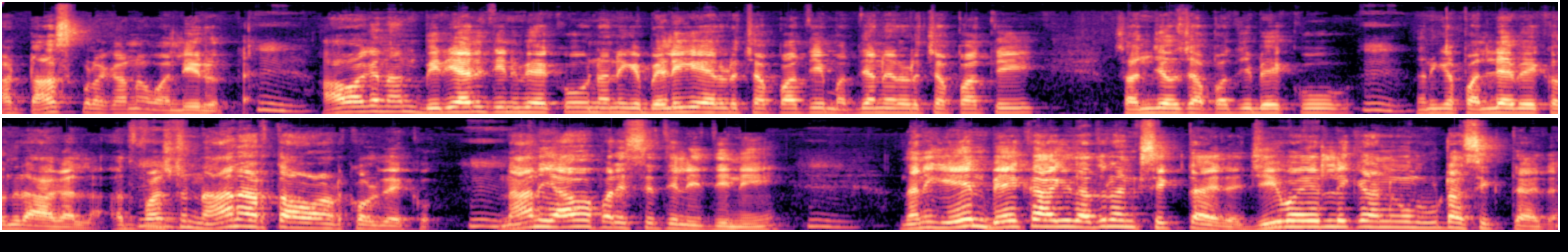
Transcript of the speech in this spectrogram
ಆ ಟಾಸ್ಕ್ ಪ್ರಕಾರ ನಾವು ಅಲ್ಲಿರುತ್ತೆ. ಆವಾಗ ನಾನು ಬಿರಿಯಾನಿ ತಿನ್ನಬೇಕು ನನಗೆ ಬೆಳಿಗ್ಗೆ ಎರಡು ಚಪಾತಿ ಮಧ್ಯಾಹ್ನ ಎರಡು ಚಪಾತಿ ಸಂಜೆ ಚಪಾತಿ ಬೇಕು ನನಗೆ ಪಲ್ಯ ಬೇಕು ಅಂದ್ರೆ ಆಗಲ್ಲ. ಅದು ಫಸ್ಟ್ ನಾನು ಅರ್ಥ ಮಾಡ್ಕೊಳ್ಬೇಕು. ನಾನು ಯಾವ ಪರಿಸ್ಥಿತಿಯಲ್ಲಿ ಇದ್ದೀನಿ? ನನಗೆ ಏನು ಬೇಕಾಗಿದೆ ಅದು ನನಗೆ ಸಿಗ್ತಾ ಇದೆ. ಜೀವ ಇರಲಿಕ್ಕೆ ನನಗೆ ಒಂದು ಊಟ ಸಿಗ್ತಾ ಇದೆ.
